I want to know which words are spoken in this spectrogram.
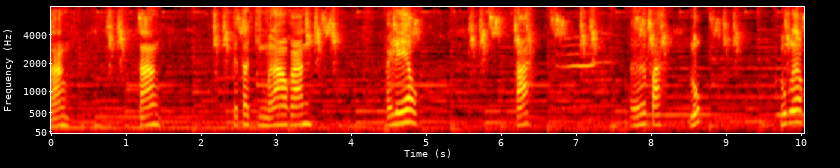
ตัง ตัง ไปตัดกิ่งมะนาวกัน ไปเร็วไปะเออไปะลุก ลุกเร็ว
